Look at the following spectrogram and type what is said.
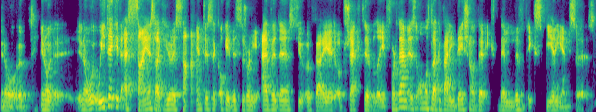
you know uh, you know you know we take it as science like you're a scientist like okay this is really evidence you evaluate objectively. For them it's almost like validation of their, their lived experiences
